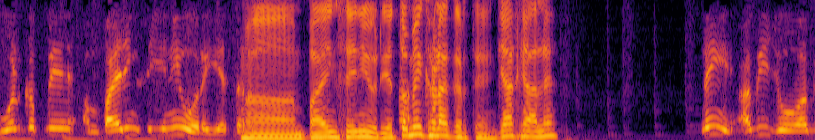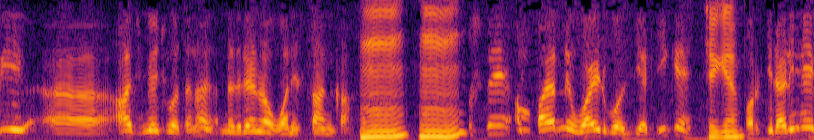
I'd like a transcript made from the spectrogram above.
वर्ल्ड कप में अंपायरिंग से ये नहीं हो रही है सर। हाँ अंपायरिंग सही नहीं हो रही है। तुम्हें खड़ा करते हैं। क्या ख्याल है? नहीं अभी जो अभी आज मैच हुआ था ना नीदरलैंड अफ़गानिस्तान का। हम्म हम्म। उसमें अंपायर ने वाइड बॉल दिया ठीक है? ठीक है। और खिलाड़ी ने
